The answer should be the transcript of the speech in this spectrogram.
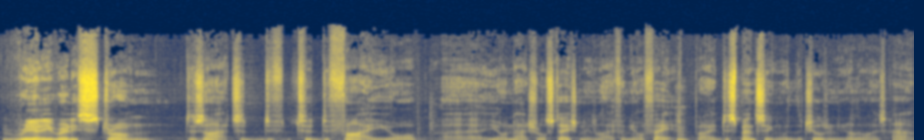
really, really strong desire to de- to defy your uh, your natural station in life and your fate mm. by dispensing with the children you'd otherwise have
